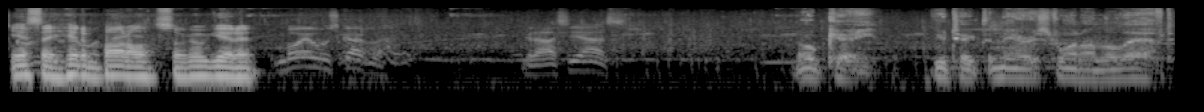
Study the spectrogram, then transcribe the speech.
Yes, I hit a bottle, so go get it. Voy a buscarla. Gracias. Okay, you take the nearest one on the left.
